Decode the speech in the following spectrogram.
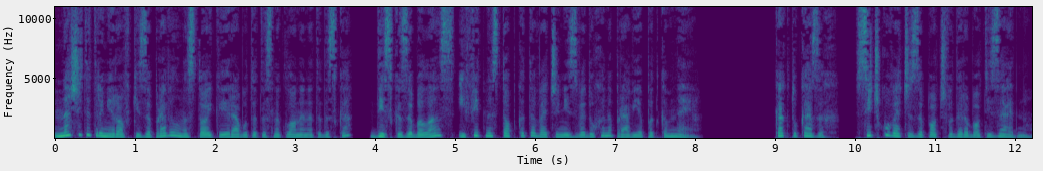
Нашите тренировки за правилна стойка и работата с наклонената дъска, диска за баланс и фитнес топката вече ни изведоха на правия път към нея. Както казах, всичко вече започва да работи заедно.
